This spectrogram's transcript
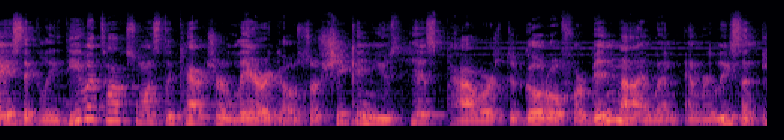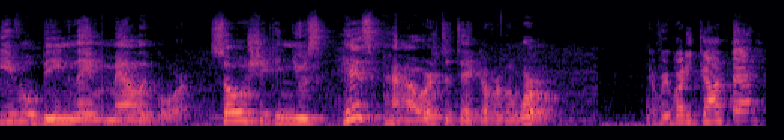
Basically, Diva Divatox wants to capture Lerigot so she can use his powers to go to a forbidden island and release an evil being named Maligore, so she can use his powers to take over the world. Everybody got that?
